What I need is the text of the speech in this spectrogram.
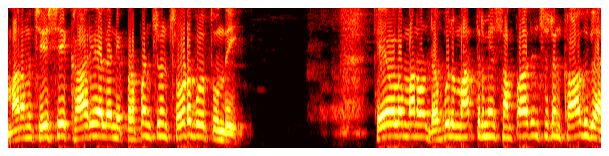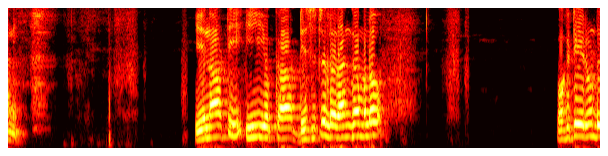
మనం చేసే కార్యాలన్నీ ప్రపంచం చూడబోతుంది. కేవలం మనం డబ్బులు మాత్రమే సంపాదించడం కాదు కానీ ఈనాటి ఈ యొక్క డిజిటల్ రంగంలో ఒకటి రెండు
